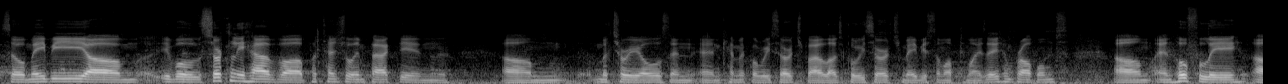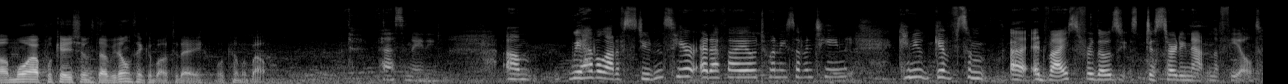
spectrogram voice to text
So maybe um, it will certainly have a potential impact in um, materials and, and chemical research, biological research, maybe some optimization problems, um, and hopefully uh, more applications that we don't think about today will come about. Fascinating. Um, we have a lot of students here at FIO 2017. Can you give some uh, advice for those just starting out in the field?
